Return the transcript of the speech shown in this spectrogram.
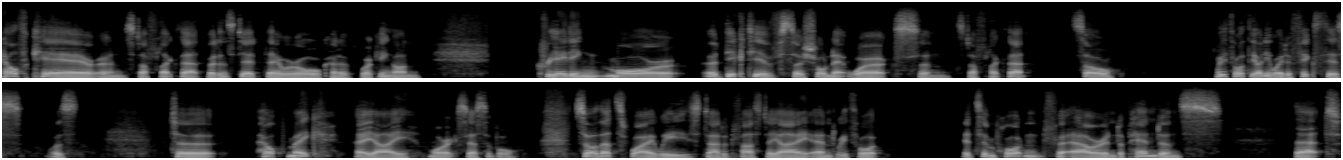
healthcare and stuff like that. But instead, they were all kind of working on creating more addictive social networks and stuff like that. So we thought the only way to fix this was to help make AI more accessible. So that's why we started Fast AI, and we thought it's important for our independence that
